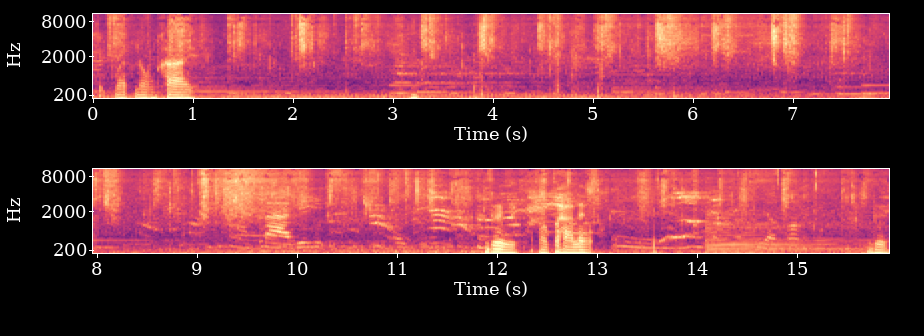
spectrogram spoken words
เป็นวัดหนองคาย ปลาเด้อเลยเอาปลาแล้วเลย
